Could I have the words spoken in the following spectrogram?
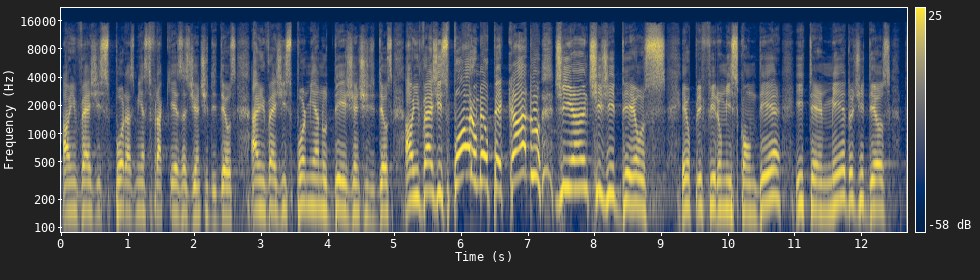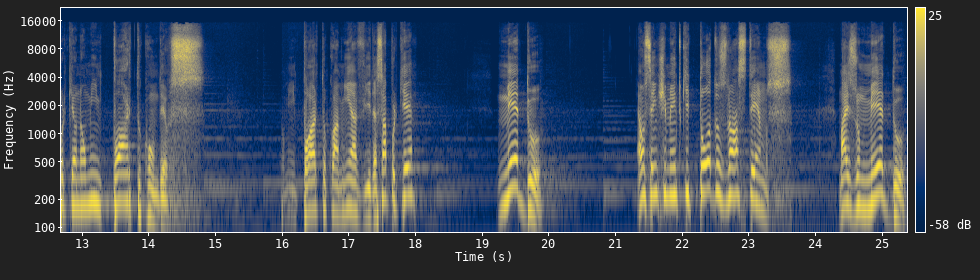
ao invés de expor as minhas fraquezas diante de Deus, ao invés de expor minha nudez diante de Deus, ao invés de expor o meu pecado diante de Deus, eu prefiro me esconder e ter medo de Deus, porque eu não me importo com Deus. Eu me importo com a minha vida. Sabe por quê? Medo é um sentimento que todos nós temos, mas o medo,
